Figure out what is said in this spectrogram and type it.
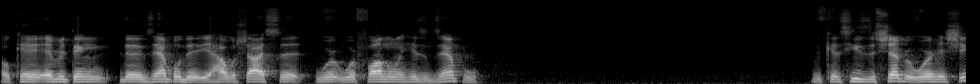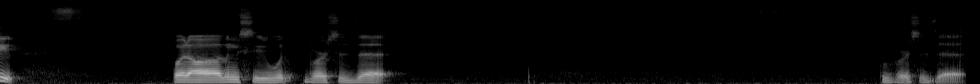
Okay, everything, the example that Yahweh Shai said, we're, we're following his example. Because he's the shepherd, we're his sheep. But uh, let me see, what verse is that? What verse is that?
